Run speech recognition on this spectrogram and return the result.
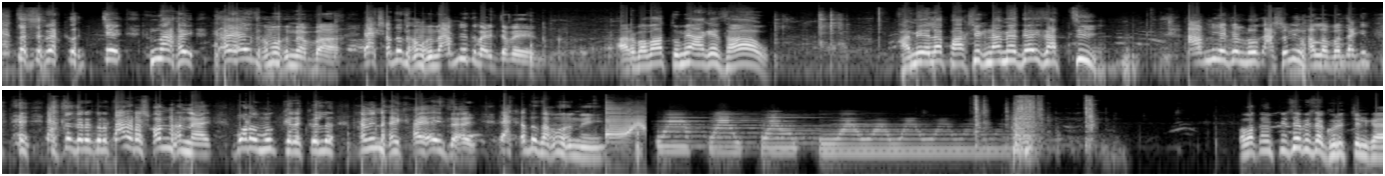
এত জোরা করছে। না খায় যাব না বা। একসাথে যাব না আপনি তো বাড়ি যাবেন। আর বাবা তুমি আগে যাও। আমি এলা পাকশিক নামে দেই যাচ্ছি। আপনি একটা লোক আসলেই ভালো বা যাকে এত করে করে তার একটা সম্মান নাই। বড় মুখ করে করলে আমি নাই খাই যাই। একসাথে যাব নেই বাবা তুমি পিছে পিছে ঘুরছেন কা?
